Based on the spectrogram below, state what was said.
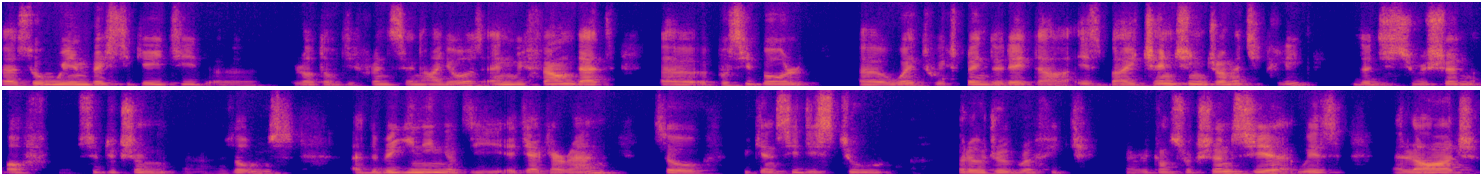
Uh, so we investigated uh, a lot of different scenarios and we found that uh, a possible uh, way to explain the data is by changing dramatically the distribution of subduction uh, zones at the beginning of the Ediacaran. So we can see these two paleogeographic reconstructions here with a large,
